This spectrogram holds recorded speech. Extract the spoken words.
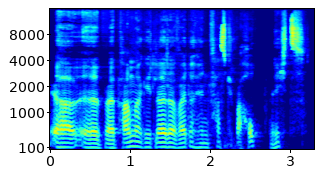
Ja, äh, bei Parma geht leider weiterhin fast überhaupt nichts.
